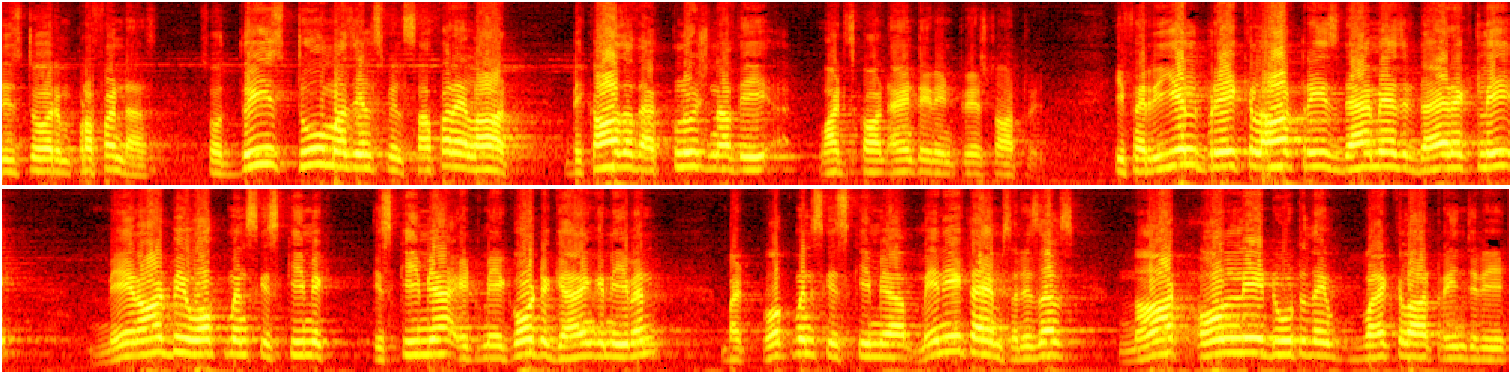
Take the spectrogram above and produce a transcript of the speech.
digitorum profundus. So these two muscles will suffer a lot because of the occlusion of the what's called anterior interosseous artery. If a real brachial artery is damaged directly, may not be Volkmann's ischemic ischemia, it may go to gangrene even, but Volkmann's ischemia many times results not only due to the brachial artery injury,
